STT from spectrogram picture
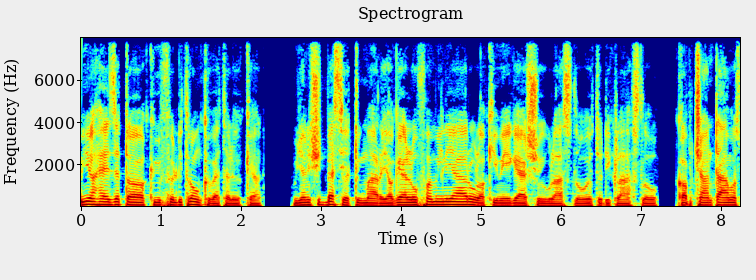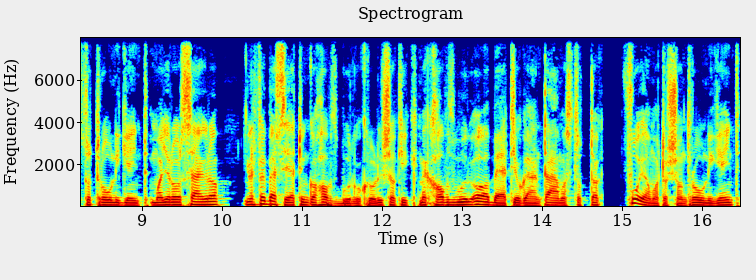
mi a helyzet a külföldi trónkövetelőkkel? Ugyanis itt beszéltünk már a Jagello familiáról, aki még első Ulászló, ötödik László kapcsán támasztott trónigényt Magyarországra, illetve beszéltünk a Habsburgokról is, akik meg Habsburg Albert jogán támasztottak folyamatosan trónigényt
